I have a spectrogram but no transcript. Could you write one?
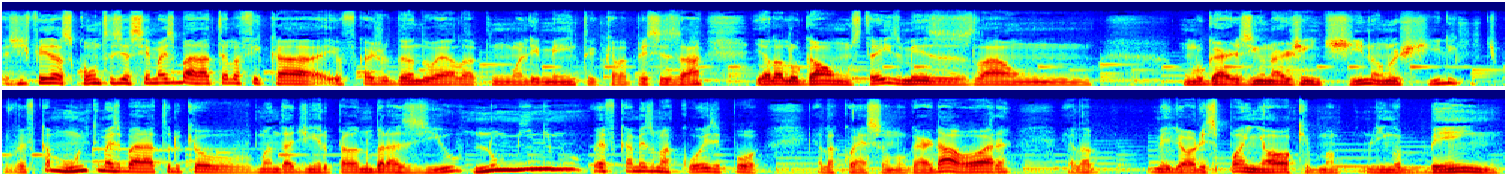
A gente fez as contas, ia ser mais barato ela ficar. Eu ficar ajudando ela com um alimento que ela precisar. E ela alugar uns três meses lá, um, um lugarzinho na Argentina ou no Chile. Tipo, vai ficar muito mais barato do que eu mandar dinheiro para ela no Brasil. No mínimo, vai ficar a mesma coisa. E, pô, ela conhece um lugar da hora. Ela melhora o espanhol, que é uma língua bem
